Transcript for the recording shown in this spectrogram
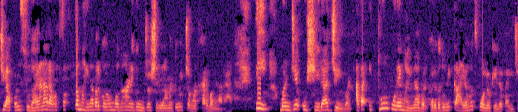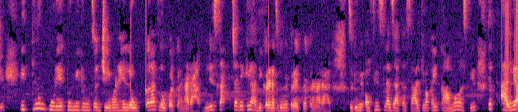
जी आपण सुधारणार आहोत फक्त महिनाभर करून बघा आणि तुमच्या शरीरामध्ये तुम्ही चमत्कार बघणार आहात. ती म्हणजे उशिरा जेवण. आता इथून पुढे महिनाभर खरं तर तुम्ही कायमच फॉलो केलं पाहिजे. इथून पुढे तुम्ही तुमचं जेवण हे लवकरात लवकर करणार आहात. म्हणजे सातच्या देखील आधी करण्याचा तुम्ही प्रयत्न करणार आहात. जर तुम्ही ऑफिसला जात असाल किंवा काही कामं असतील तर आल्या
